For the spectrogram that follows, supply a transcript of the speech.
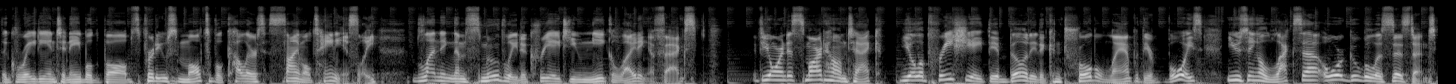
The gradient-enabled bulbs produce multiple colors simultaneously, blending them smoothly to create unique lighting effects. If you're into smart home tech, you'll appreciate the ability to control the lamp with your voice using Alexa or Google Assistant.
